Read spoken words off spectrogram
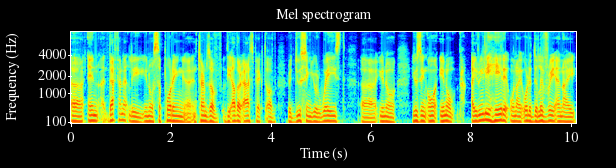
Uh, and definitely, you know, supporting uh, in terms of the other aspect of reducing your waste. Uh, you know, using all, you know, I really hate it when I order delivery and I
